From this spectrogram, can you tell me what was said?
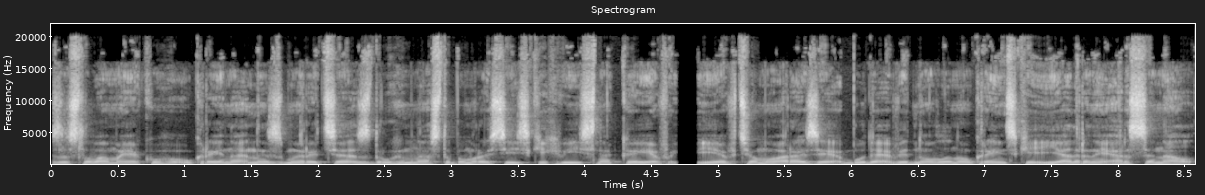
за словами якого Україна не змириться з другим наступом російських військ на Київ, і в цьому разі буде відновлено український ядерний арсенал.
